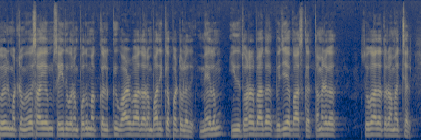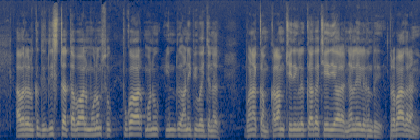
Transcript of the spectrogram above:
தொழில் மற்றும் விவசாயம் செய்து வரும் பொதுமக்களுக்கு வாழ்வாதாரம் பாதிக்கப்பட்டுள்ளது. மேலும் இது தொடர்பாக விஜயபாஸ்கர் தமிழக சுகாதாரத்துறை அமைச்சர் அவர்களுக்கு ரிஜிஸ்டர் தபால் மூலம் சு புகார் மனு இன்று அனுப்பி வைத்தனர். வணக்கம். கலாம் செய்திகளுக்காக செய்தியாளர் நெல்லையிலிருந்து பிரபாகரன்.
